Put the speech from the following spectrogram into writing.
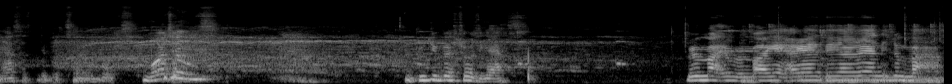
That's a stupid ten books. My turns. Who's your best choice, I guess? Remind, remind, I, I, I, I, it doesn't matter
